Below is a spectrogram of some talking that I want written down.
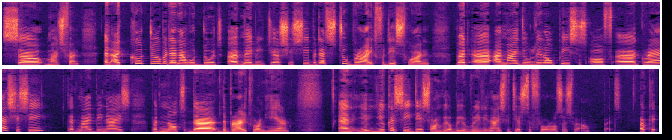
so much fun. And I could do, but then I would do it uh, maybe just, you see, but that's too bright for this one. But uh, I might do little pieces of uh, grass, you see? That might be nice, but not the, the bright one here. And you, you can see this one will be really nice with just the florals as well. But okay.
